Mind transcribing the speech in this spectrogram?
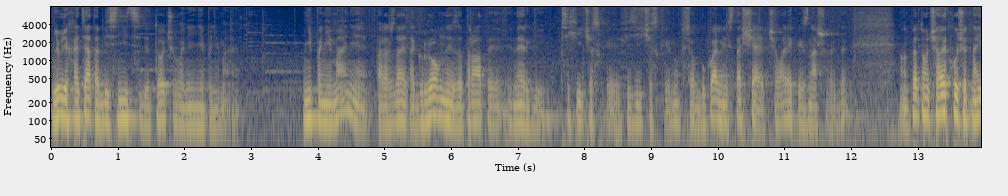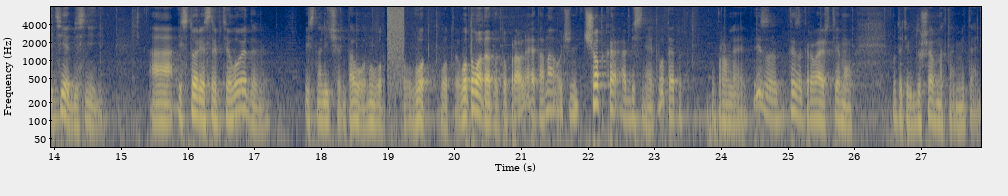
люди хотят объяснить себе то, чего они не понимают непонимание порождает огромные затраты энергии психической, физической, ну все, буквально истощает человека, изнашивает, да? Вот, поэтому человек хочет найти объяснение. А история с рептилоидами и с наличием того, ну вот, вот, вот, вот, вот этот управляет, она очень четко объясняет, вот этот управляет. И за, ты закрываешь тему вот этих душевных там метаний.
